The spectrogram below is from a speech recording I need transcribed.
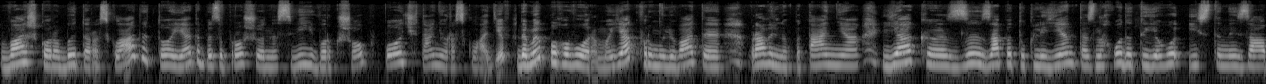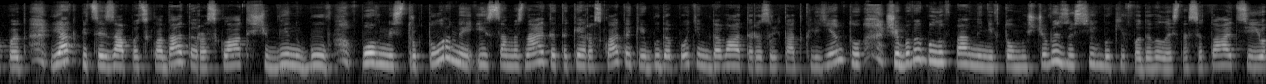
важко робити розклади, то я тебе запрошую на свій воркшоп по читанню розкладів, де ми поговоримо, як формулювати правильно питання, як е, з запиту клієнта знаходити його істинний запит, як під цей запит складати розклад, щоб він був повний структурний, і саме знаєте такий розклад, який буде потім давати результат клієнту, щоб ви були впевнені в тому, що ви з усіх боків подивились на ситуацію,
